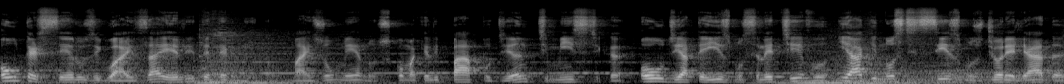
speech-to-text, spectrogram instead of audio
ou terceiros iguais a ele determinam. Mais ou menos como aquele papo de antimística ou de ateísmo seletivo e agnosticismos de orelhada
